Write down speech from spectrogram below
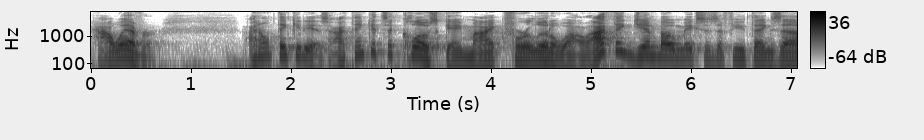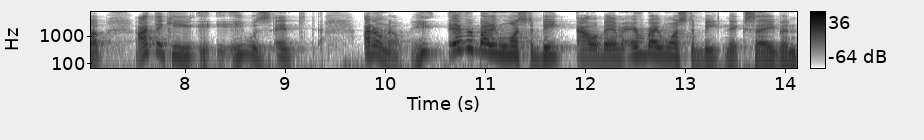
However, I don't think it is. I think it's a close game, Mike, for a little while. I think Jimbo mixes a few things up. I think he he, he was and I don't know. He everybody wants to beat Alabama. Everybody wants to beat Nick Saban.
